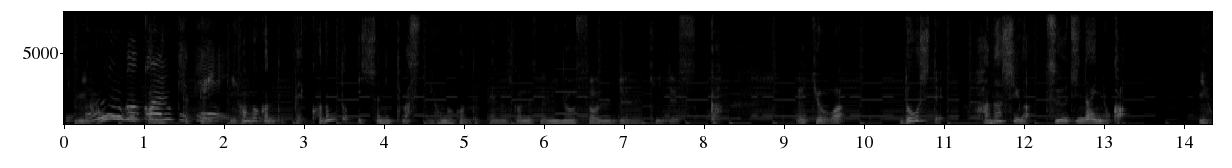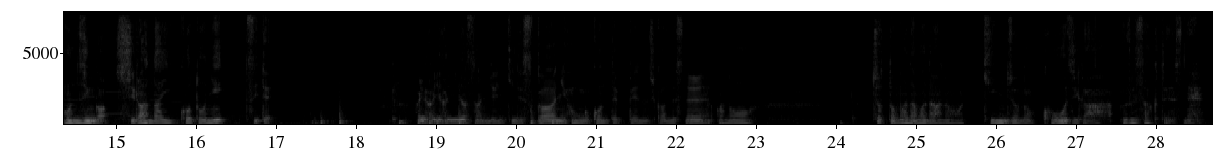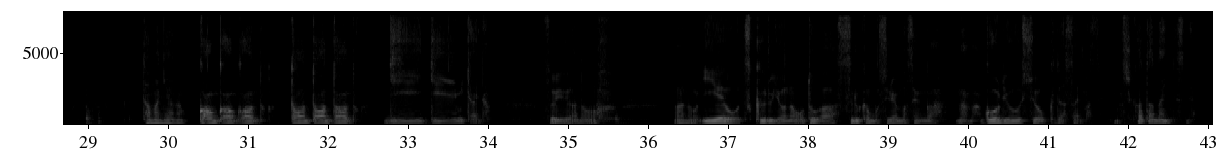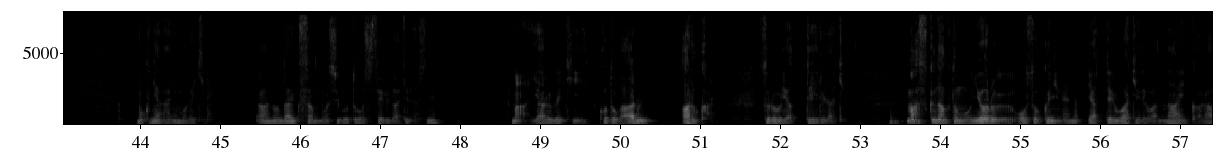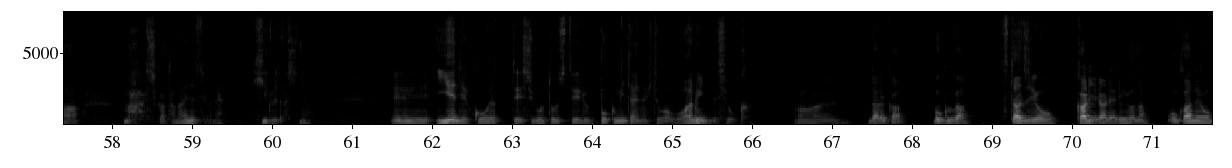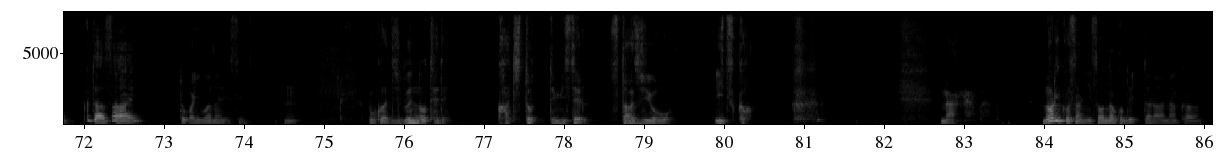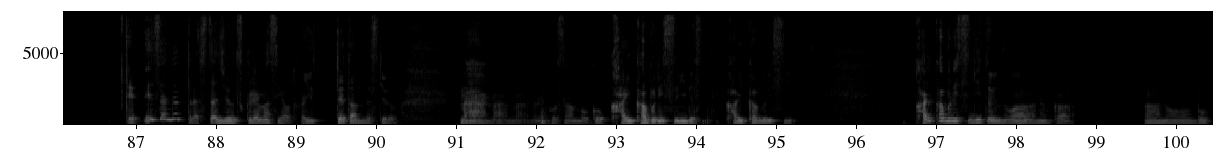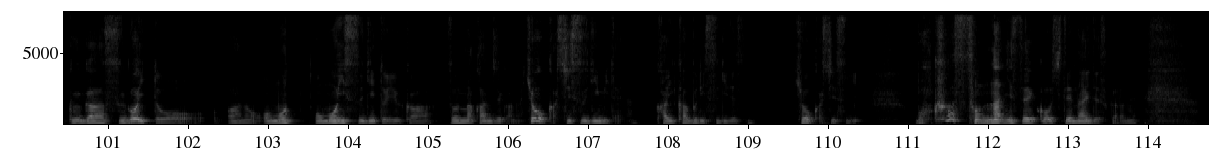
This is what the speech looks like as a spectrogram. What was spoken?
日本語コンテッペイ。日本語コンテッペイ。子供と一緒に行ってます。日本語コンテッペイの時間ですね。皆さん元気ですか？え今日はどうして話が通じないのか？日本人が知らないことについて。はいはいはい。皆さん元気ですか？日本語コンテッペイの時間ですね。あのちょっとまだまだあの近所の工事がうるさくてですね。たまにあのゴンゴンゴンとかトントントンとかギーギーみたいなそういうあのあの家を作るような音がするかもしれませんがまあまあご了承くださいませ、まあ、仕方ないんですね。僕には何もできない。あの大工さんも仕事をしてるだけだしね。まあやるべきことがあるあるからそれをやっているだけ。まあ少なくとも夜遅くにねやってるわけではないからまあ仕方ないですよね。昼だしね、えー、家でこうやって仕事をしている僕みたいな人が悪いんでしょうか？はい。誰か僕がスタジオを借りられるようなお金をくださいとか言わないですよ、うん、僕は自分の手で勝ち取ってみせるスタジオをいつか。まあまあまあまあ。のりこさんにそんなこと言ったらなんか「哲平さんだったらスタジオ作れますよ」とか言ってたんですけどまあまあまあのりこさん僕を買いかぶりすぎですね。買いかぶりすぎ。買いかぶりすぎというのはなんかあの僕がすごいとあの思思いすぎというかそんな感じかな。評価しすぎみたいな、買いかぶりすぎですね。評価しすぎ。僕はそんなに成功してないですからね。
